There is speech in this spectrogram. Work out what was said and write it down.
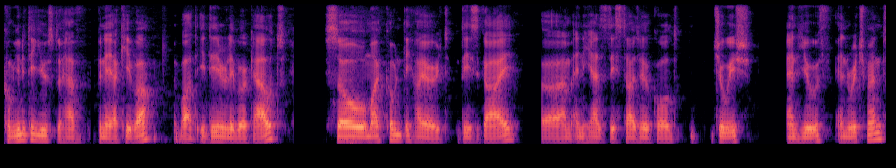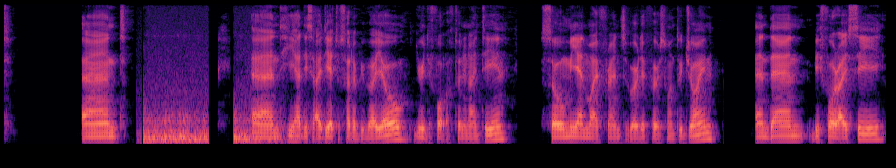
community used to have Bnei Akiva, but it didn't really work out. So my community hired this guy, um, and he has this title called Jewish and Youth Enrichment, and and he had this idea to start a BBYO during the fall of 2019. So me and my friends were the first one to join, and then before IC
